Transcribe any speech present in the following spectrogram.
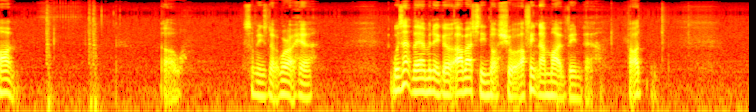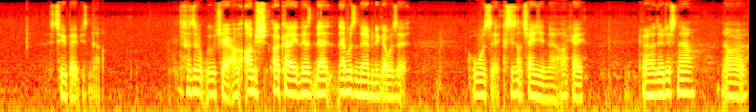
I'm... Oh. Something's not right here. Was that there a minute ago? I'm actually not sure. I think that might have been there. But I... There's two babies now. There's a different wheelchair. I'm, I'm okay. There's there, that wasn't there a minute ago, was it? Or was it? Because it's not changing now. Okay. Can I do this now? No.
